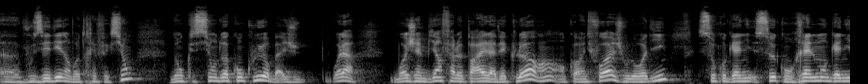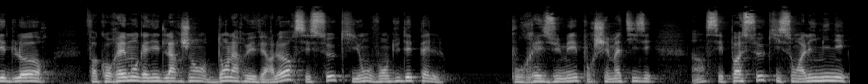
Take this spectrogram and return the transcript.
euh, vous aider dans votre réflexion. Donc, si on doit conclure, bah, voilà, moi j'aime bien faire le parallèle avec l'or. Hein. Encore une fois, je vous le redis, ceux qui ont réellement gagné de l'or enfin, qui ont réellement gagné de l'argent dans la rue vers l'or, c'est ceux qui ont vendu des pelles. Pour résumer, pour schématiser. Hein, ce n'est pas ceux qui sont éliminés.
